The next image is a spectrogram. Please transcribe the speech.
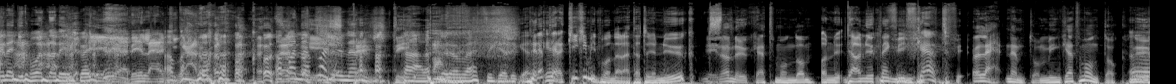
Én ennyit mondanék, hogy... Igen, én lelki károkat Abban nem, vagy nem Testi. találok örömet, igen, igen. De nem, tényleg, ki, ki mit mondaná? Tehát, hogy a nők, Én a nőket mondom. a nő, de a nők meg minket? Fi- Le, nem tudom, minket mondtok? Ö, Nők.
